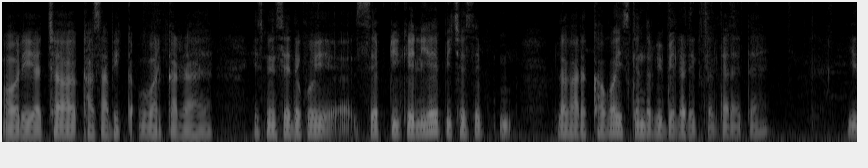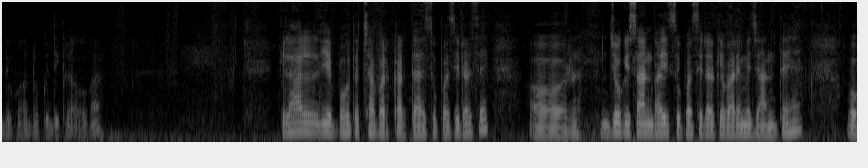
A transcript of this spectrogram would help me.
और ये अच्छा खासा भी वर्क कर रहा है। इसमें से देखो सेफ्टी के लिए पीछे से लगा रखा हुआ इसके अंदर भी बेलर एक चलता रहता है। ये देखो, आप लोग को दिख रहा होगा। फ़िलहाल ये बहुत अच्छा वर्क करता है सुपर सीडर से। और जो किसान भाई सुपर सीडर के बारे में जानते हैं, वो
